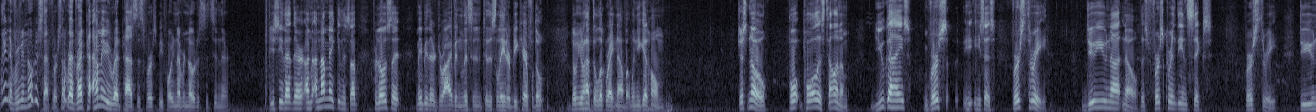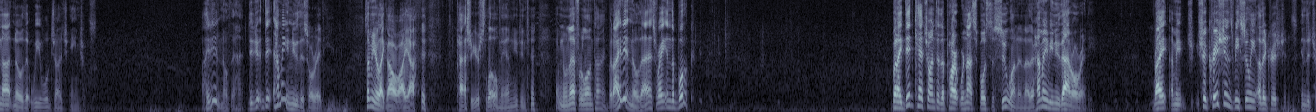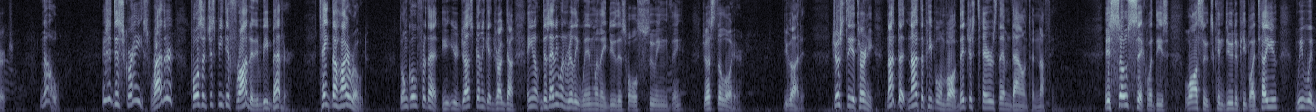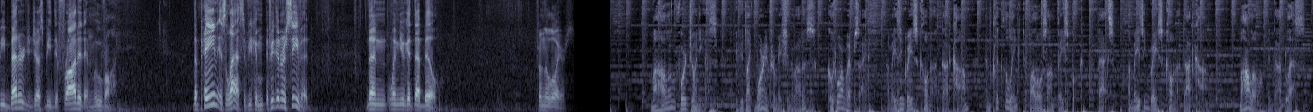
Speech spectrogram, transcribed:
I never even noticed that verse. I read right. How many of you read past this verse before? You never noticed it's in there. You see that there? I'm, I'm not making this up. For those that maybe they're driving, listening to this later, be careful. Don't, don't. You don't have to look right now. But when you get home, just know, Paul, Paul is telling them, you guys. Verse. He, he says, verse three. Do you not know? This 1 Corinthians 6, verse 3. Do you not know that we will judge angels? I didn't know that. Did you? Did, how many knew this already? Some of you are like, oh, I, uh, Pastor, you're slow, man. You didn't. I've known that for a long time, but I didn't know that. It's right in the book. But I did catch on to the part we're not supposed to sue one another. How many of you knew that already? Right? I mean, sh- should Christians be suing other Christians in the church? No. It's a disgrace. Rather, Paul said, just be defrauded and be better. Take the high road. Don't go for that. You're just going to get drugged down. And you know, does anyone really win when they do this whole suing thing? Just the lawyer. You got it. Just the attorney, not the not the people involved. It just tears them down to nothing. It's so sick what these lawsuits can do to people. I tell you, we would be better to just be defrauded and move on. The pain is less if you can if you can receive it than when you get that bill from the lawyers. Mahalo for joining us. If you'd like more information about us, go to our website, amazinggracekona.com, and click the link to follow us on Facebook. That's amazinggracekona.com. Mahalo and God bless.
